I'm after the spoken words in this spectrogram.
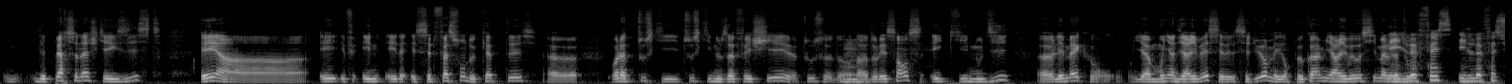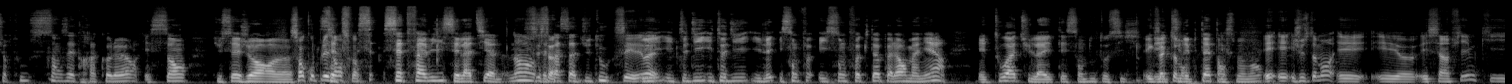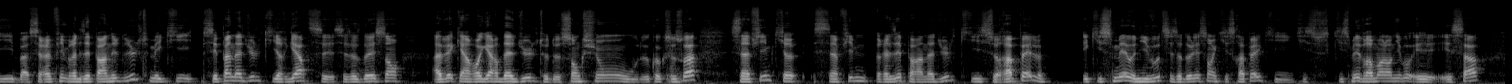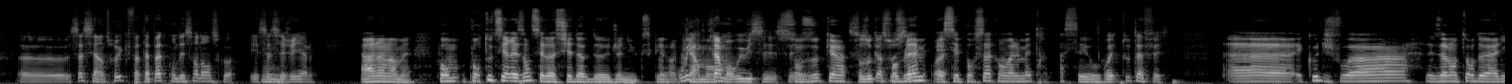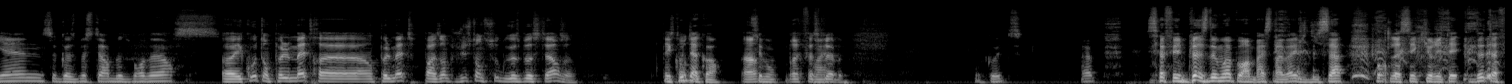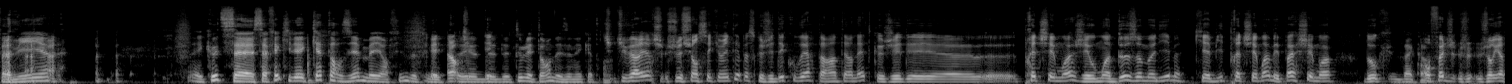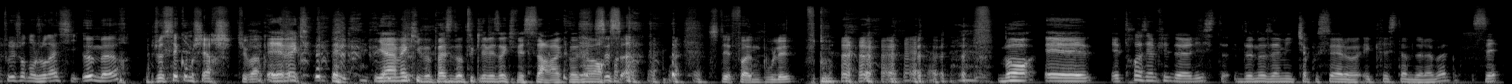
une- des personnages qui existent et un et, et, et- et cette façon de capter euh, voilà tout ce qui tout ce qui nous a fait chier euh, tous dans, Mm. dans l'adolescence et qui nous dit euh, les mecs il y a moyen d'y arriver c'est dur mais on peut quand même y arriver aussi Et malgré il tout le, fait, il le fait surtout sans être racoleur et sans, tu sais, genre. euh, sans complaisance cette, cette famille, c'est la tienne. Non, non, C'est pas ça du tout. Il, ouais. il te dit, il te dit, il est- ils sont, ils sont fucked up à leur manière, et toi, tu l'as été sans doute aussi. Exactement. Et tu l'es peut-être en ce moment. Et, et justement, et, et, euh, et c'est un film qui, bah, c'est un film réalisé par un adulte, mais qui, c'est pas un adulte qui regarde ses, ses adolescents avec un regard d'adulte de sanction ou de quoi que ce soit. C'est un film qui, c'est un film réalisé par un adulte qui se rappelle et qui se met au niveau de ses adolescents et qui se rappelle, qui, qui, se- qui se met vraiment à leur niveau. Et, et ça, euh, ça c'est un truc. Enfin, t'as pas de condescendance quoi. Et ça, Mm. c'est génial. Ah non, non, mais pour, pour toutes ces raisons, c'est le chef-d'œuvre de John Hughes, cla- Oui, clairement. clairement, oui, oui, c'est, Sans aucun sans aucun souci. problème, Ouais. et c'est pour ça qu'on va le mettre assez haut. Ouais, tout à fait. Euh, écoute, je vois les alentours de Aliens, Ghostbusters, Blues Brothers. Euh, écoute, on peut le mettre, euh, on peut le mettre, par exemple, juste en dessous de Ghostbusters. Écoute, d'accord, hein. c'est bon. Breakfast Ouais. Club. Écoute, hop. Ça fait une place de moins pour un masse travail, je dis ça pour la sécurité de ta famille. Écoute, ça, ça fait qu'il est 14e meilleur film de tous, les, Et alors, tu- de, tous les temps des années 80. Tu, tu vas rire, je, je suis en sécurité parce que j'ai découvert par internet que j'ai des. euh, près de chez moi, j'ai au moins deux homonymes qui habitent près de chez moi, mais pas chez moi. Donc, en fait, je, je- je regarde tous les jours dans le journal, si eux meurent, je sais qu'on me cherche, tu vois. Et les mecs, il y a un mec qui veut passer dans toutes les maisons qui fait Sarah Connor. C'est ça. Stéphane Boulet. Bon, et, et troisième film de la liste de nos amis Chapucello et Christophe Delamotte, c'est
